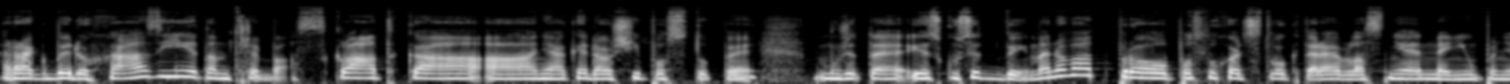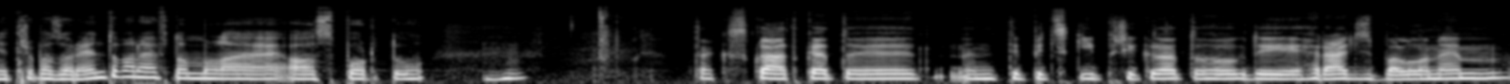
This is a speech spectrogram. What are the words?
rugby dochází. Je tam třeba skládka a nějaké další postupy. Můžete je zkusit vyjmenovat pro posluchačstvo, které vlastně není úplně třeba zorientované v tomhle sportu? Mm-hmm. Tak skládka to je ten typický příklad toho, kdy hráč s balonem,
